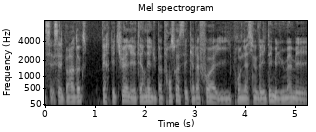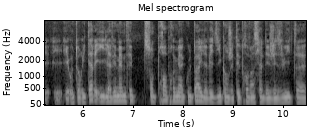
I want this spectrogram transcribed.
C'est le paradoxe perpétuel et éternel du pape François, c'est qu'à la fois il prône la synodalité, mais lui-même est, autoritaire. Il avait même fait son propre mea culpa. Il avait dit quand j'étais provincial des jésuites euh,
